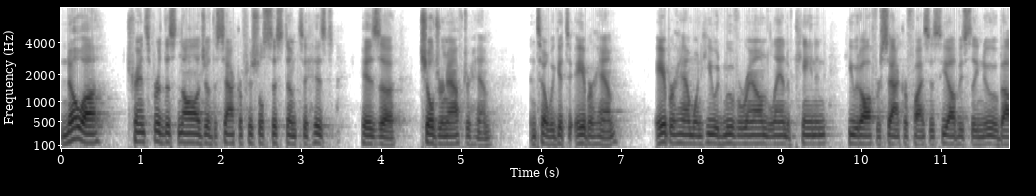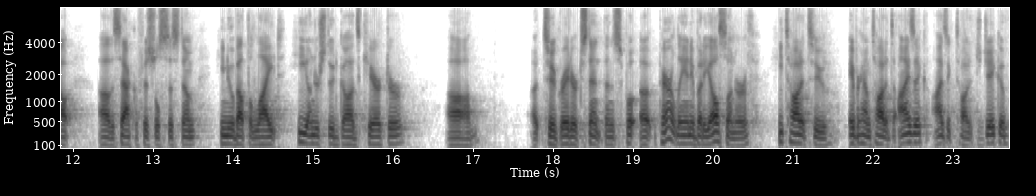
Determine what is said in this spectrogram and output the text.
Noah transferred this knowledge of the sacrificial system to his, his uh, children after him until we get to Abraham. Abraham, when he would move around the land of Canaan, he would offer sacrifices. He obviously knew about uh, the sacrificial system. He knew about the light. He understood God's character uh, to a greater extent than uh, apparently anybody else on earth. He taught it to Abraham taught it to Isaac. Isaac taught it to Jacob.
